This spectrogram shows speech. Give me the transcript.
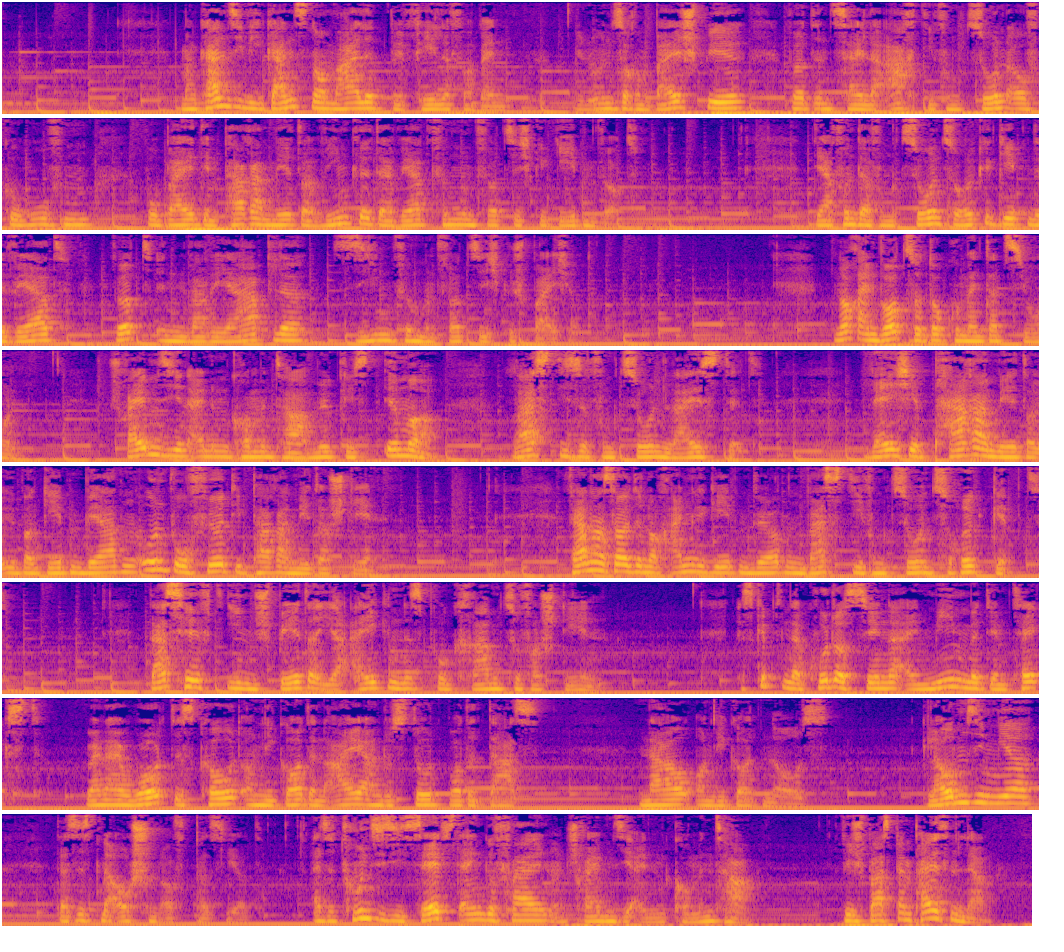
Man kann sie wie ganz normale Befehle verwenden. In unserem Beispiel wird in Zeile 8 die Funktion aufgerufen, wobei dem Parameter Winkel der Wert 45 gegeben wird. Der von der Funktion zurückgegebene Wert wird in Variable sin45 gespeichert. Noch ein Wort zur Dokumentation. Schreiben Sie in einem Kommentar möglichst immer, was diese Funktion leistet, welche Parameter übergeben werden und wofür die Parameter stehen. Ferner sollte noch angegeben werden, was die Funktion zurückgibt. Das hilft Ihnen später, Ihr eigenes Programm zu verstehen. Es gibt in der Coder-Szene ein Meme mit dem Text When I wrote this code, only God and I understood what it does. Now only God knows. Glauben Sie mir, das ist mir auch schon oft passiert. Also tun Sie sich selbst einen Gefallen und schreiben Sie einen Kommentar. Viel Spaß beim Python lernen!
